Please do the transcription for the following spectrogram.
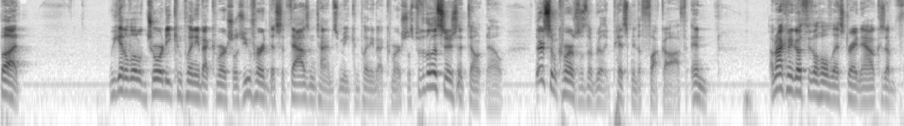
but we get a little Geordie complaining about commercials. You've heard this a thousand times, me complaining about commercials. But for the listeners that don't know, there's some commercials that really piss me the fuck off, and I'm not going to go through the whole list right now because I've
